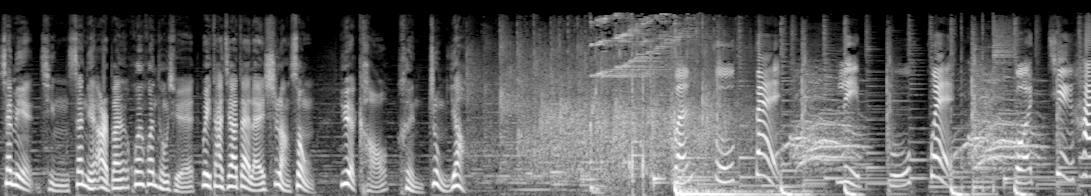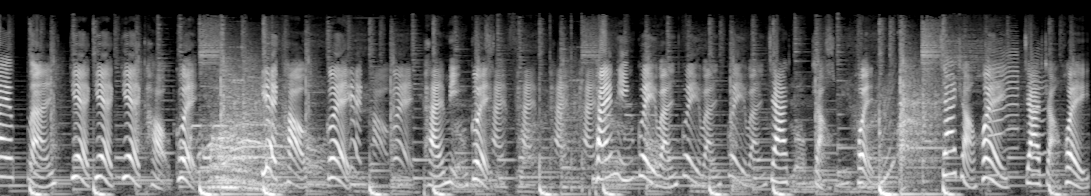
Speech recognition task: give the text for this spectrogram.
下面请三年二班欢欢同学为大家带来诗朗诵《月考很重要》。文不背，理不会，国庆嗨完，月月月考贵，月考贵，月考贵，排名贵，排排排排排名贵完贵完贵完家长会，家长会家长会。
